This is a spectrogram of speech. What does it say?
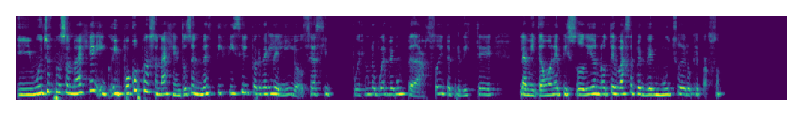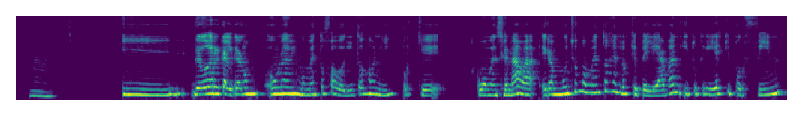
y muchos personajes y, y pocos personajes, entonces no es difícil perderle el hilo, o sea, si por ejemplo puedes ver un pedazo y te perdiste la mitad de un episodio, no te vas a perder mucho de lo que pasó. mm, Y debo de recalcar un- uno de mis momentos favoritos, Oni, porque, como mencionaba, eran muchos momentos en los que peleaban y tú creías que por fin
